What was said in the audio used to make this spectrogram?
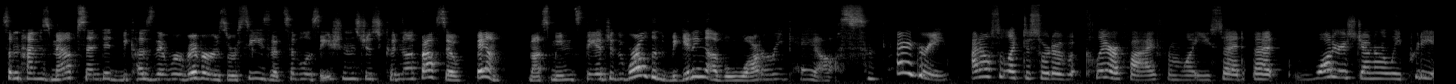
Sometimes maps ended because there were rivers or seas that civilizations just could not cross, so bam, must mean it's the edge of the world and the beginning of watery chaos. I agree. I'd also like to sort of clarify from what you said that water is generally pretty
